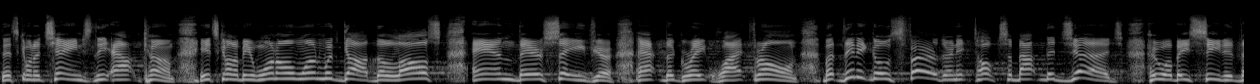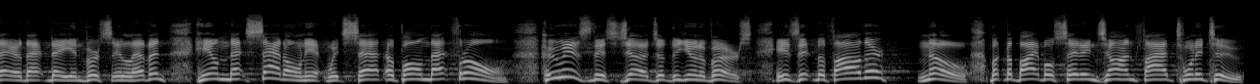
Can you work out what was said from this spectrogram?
that's going to change the outcome. It's going to be one on one with God, the lost and their Savior at the great white throne. But then it goes further and it talks about the judge who will be seated there that day in verse 11 Him that sat on it, which sat upon that throne. Who is this judge of the universe? Is it the Father? No. But the Bible said in John 5 22,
